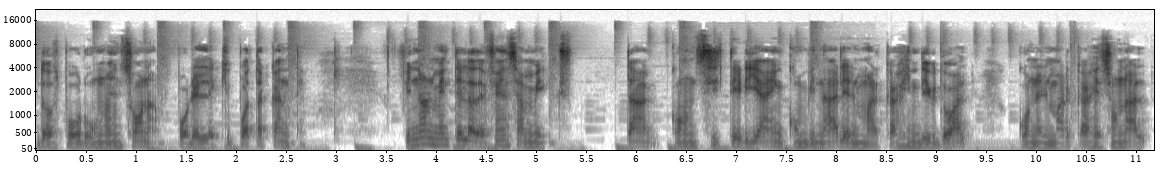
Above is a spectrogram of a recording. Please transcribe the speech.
2 por 1 en zona por el equipo atacante. Finalmente, la defensa mixta consistiría en combinar el marcaje individual con el marcaje zonal.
